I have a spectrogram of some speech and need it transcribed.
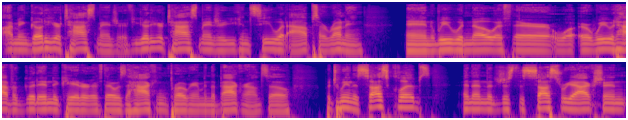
I mean, go to your task manager. If you go to your task manager, you can see what apps are running, and we would know if there or we would have a good indicator if there was a hacking program in the background. So between the sus clips and then the, just the sus reaction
